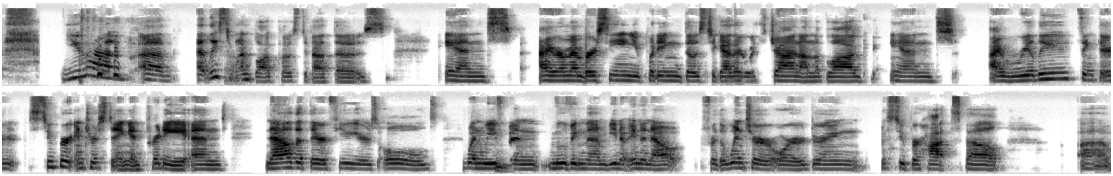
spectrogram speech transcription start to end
you have um, at least one blog post about those and I remember seeing you putting those together with John on the blog. And I really think they're super interesting and pretty. And now that they're a few years old, when we've mm. been moving them, you know, in and out for the winter or during a super hot spell, uh,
